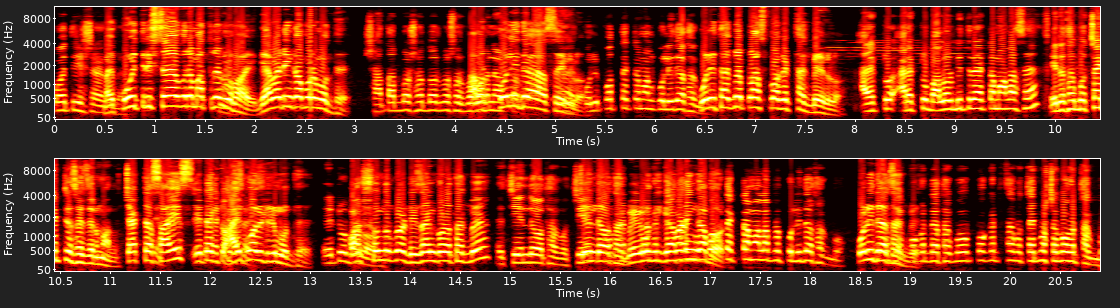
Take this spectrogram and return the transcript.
পঁয়ত্রিশ টাকা ভাই পঁয়ত্রিশ টাকা করে মাত্র এগুলো ভাই গ্যাবার্ডিং কাপড়ের মধ্যে। সাত আট বছর দশ বছর কলি দেওয়া আছে হ্যাঁ, এগুলো। কলি প্রত্যেকটা মাল কলি দেওয়া থাকবে। কলি থাকবে প্লাস পকেট থাকবে এগুলো। ভিতরে একটা মাল আছে এটা থাকব চারটে সাইজের মাল। চারটা সাইজ এটা একটু হাই কোয়ালিটির মধ্যে। একটু সুন্দর করে ডিজাইন করা থাকবে। চেন দেওয়া থাকবে। দেওয়া থাকবে। এগুলো কি gabbardine কাপড়? প্রত্যেকটা মাল আপনার কলি দেওয়া থাকব। কলি দেওয়া থাকবে। পকেট দেওয়া থাকব পকেট থাকব চার পাঁচটা পকেট থাকব।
